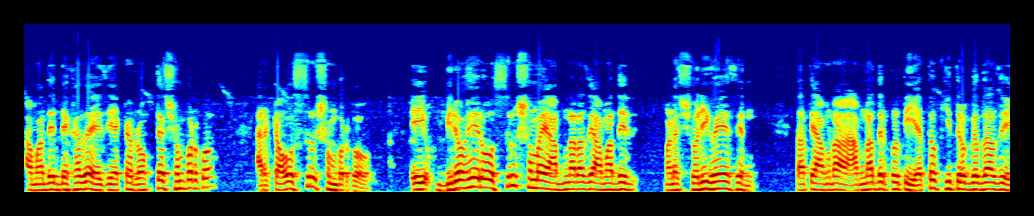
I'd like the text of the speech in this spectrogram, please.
আমাদের দেখা যায় যে একটা রক্তের সম্পর্ক আর একটা অশ্রুর সম্পর্ক। এই বিরহের অশ্রুর সময় আপনারা যে আমাদের মানে শরিক হয়েছেন, তাতে আমরা আপনাদের প্রতি এত কৃতজ্ঞতা যে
